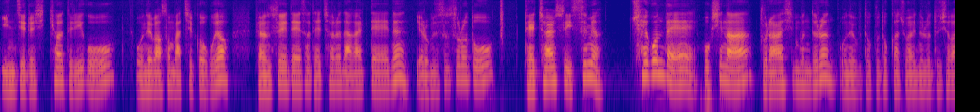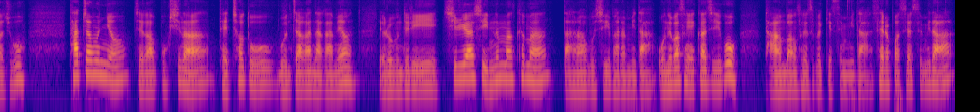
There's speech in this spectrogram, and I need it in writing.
인지를 시켜드리고 오늘 방송 마칠 거고요. 변수에 대해서 대처를 나갈 때에는 여러분들 스스로도 대처할 수 있으면 최고인데 혹시나 불안하신 분들은 오늘부터 구독과 좋아요 눌러 두셔가지고 타점은요 제가 혹시나 대처도 문자가 나가면 여러분들이 신뢰할 수 있는 만큼만 따라와 보시기 바랍니다. 오늘 방송 여기까지이고 다음 방송에서 뵙겠습니다. 세러버스였습니다.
